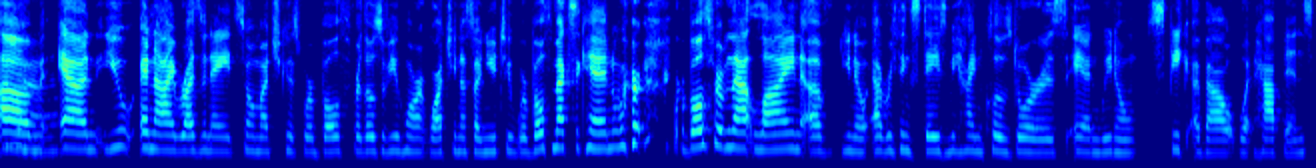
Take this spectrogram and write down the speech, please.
um yeah. and you and i resonate so much because we're both for those of you who aren't watching us on youtube we're both mexican we're we're both from that line of you know everything stays behind closed doors and we don't speak about what happens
